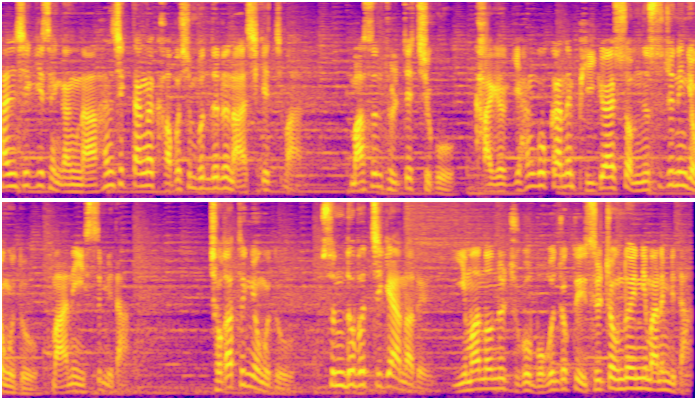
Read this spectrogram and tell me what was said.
한식이 생각나 한식당을 가보신 분들은 아시겠지만 맛은 둘째치고 가격이 한국과는 비교할 수 없는 수준인 경우도 많이 있습니다. 저 같은 경우도 순두부찌개 하나를 2만 원을 주고 먹은 적도 있을 정도이니 말입니다.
